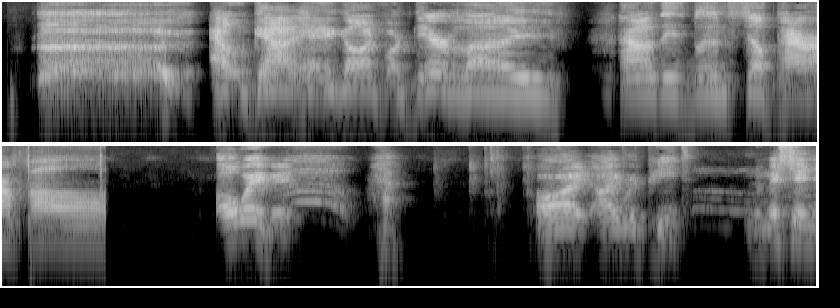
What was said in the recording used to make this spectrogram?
oh God! Hang on for dear life. How are these balloons so powerful? Oh wait a minute. Alright, I repeat. The mission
